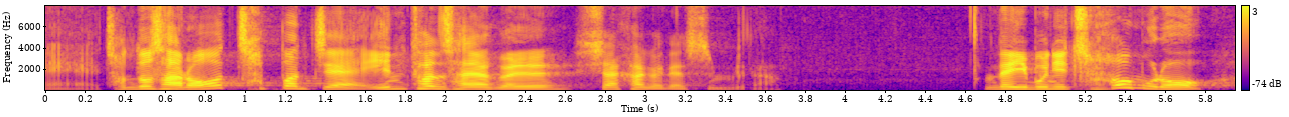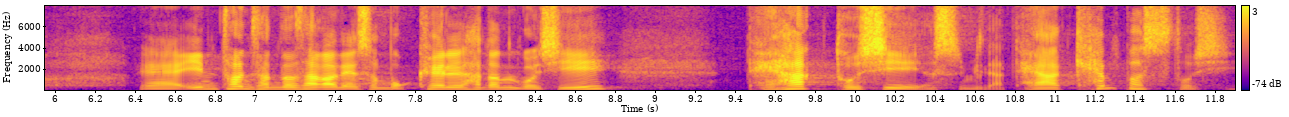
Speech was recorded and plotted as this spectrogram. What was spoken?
예, 전도사로 첫 번째 인턴 사역을 시작하게 됐습니다. 근데 이분이 처음으로 예, 인턴 전도사가 돼서 목회를 하던 곳이 대학 도시였습니다. 대학 캠퍼스 도시.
